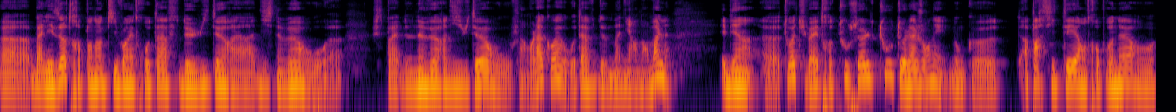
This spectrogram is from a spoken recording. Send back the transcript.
euh, bah les autres, pendant qu'ils vont être au taf de 8h à 19h ou euh, je sais pas de 9h à 18h ou enfin voilà quoi, au taf de manière normale, eh bien, euh, toi, tu vas être tout seul toute la journée. Donc, euh, à part si t'es entrepreneur ou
